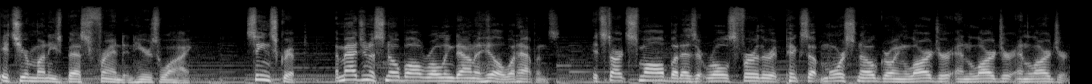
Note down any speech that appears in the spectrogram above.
It's your money's best friend and here's why. Scene script. Imagine a snowball rolling down a hill. What happens? It starts small, but as it rolls further, it picks up more snow, growing larger and larger and larger.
